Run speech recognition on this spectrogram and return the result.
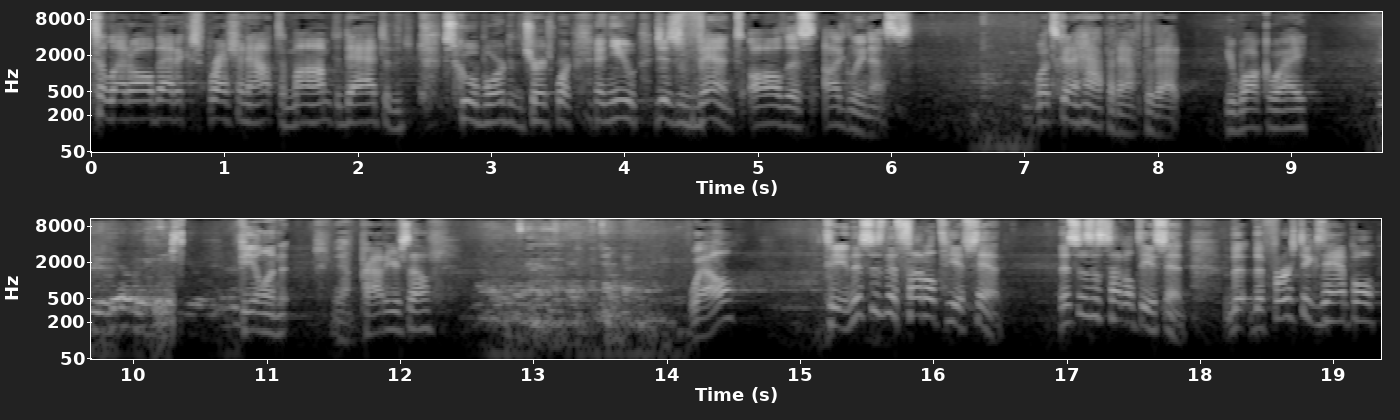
to let all that expression out to mom, to dad, to the school board, to the church board, and you just vent all this ugliness. What's going to happen after that? You walk away feeling yeah, proud of yourself? Well, see, and this is the subtlety of sin. This is the subtlety of sin. The, the first example,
